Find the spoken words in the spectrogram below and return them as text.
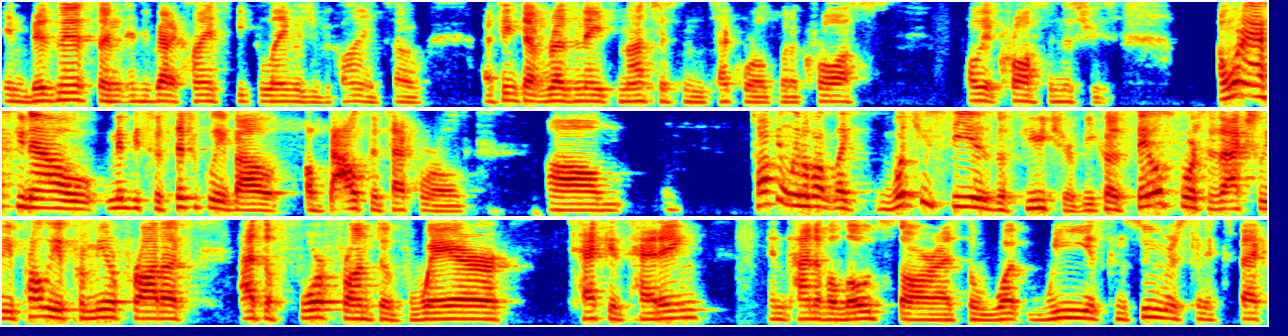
in business and, and you've got a client, speak the language of your client. So, I think that resonates not just in the tech world, but across probably across industries. I want to ask you now, maybe specifically about about the tech world. Um, talking a little about like what you see as the future, because Salesforce is actually probably a premier product at the forefront of where tech is heading, and kind of a lodestar as to what we as consumers can expect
